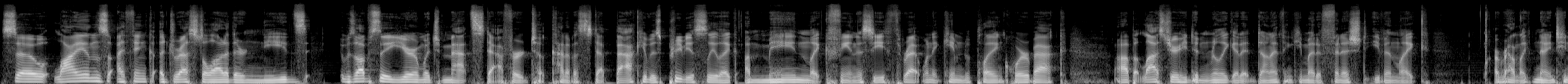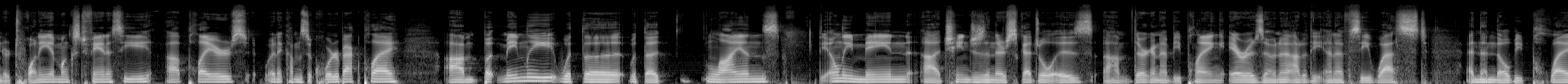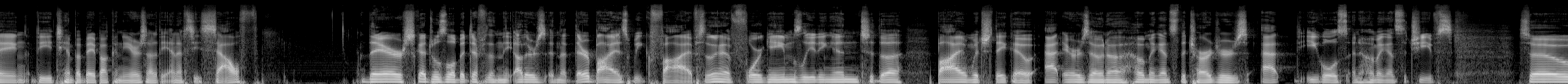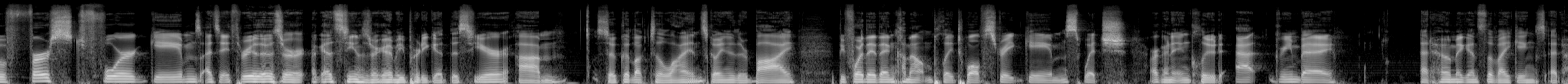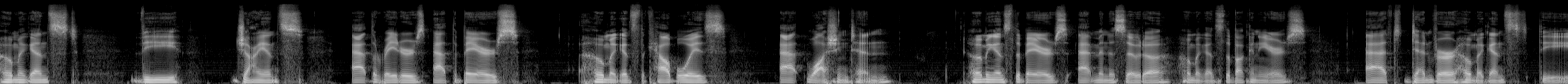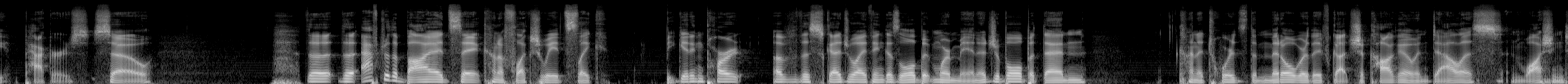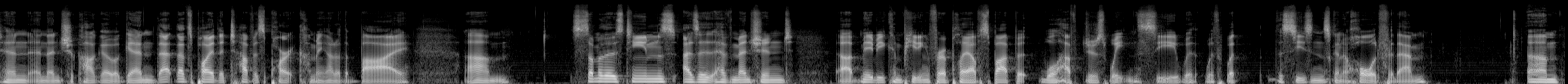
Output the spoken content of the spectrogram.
So Lions, I think, addressed a lot of their needs. It was obviously a year in which Matt Stafford took kind of a step back. He was previously like a main like fantasy threat when it came to playing quarterback, uh, but last year he didn't really get it done. I think he might have finished even like around like 19 or 20 amongst fantasy uh, players when it comes to quarterback play. Um, but mainly with the with the Lions, the only main uh, changes in their schedule is um, they're going to be playing Arizona out of the NFC West, and then they'll be playing the Tampa Bay Buccaneers out of the NFC South their schedule is a little bit different than the others in that their bye is week five. So to have four games leading into the bye in which they go at Arizona, home against the Chargers, at the Eagles, and home against the Chiefs. So first four games, I'd say three of those are against teams that are going to be pretty good this year. Um, so good luck to the Lions going to their bye before they then come out and play 12 straight games, which are going to include at Green Bay, at home against the Vikings, at home against the Giants, at the Raiders, at the Bears, home against the Cowboys, at Washington, home against the Bears, at Minnesota, home against the Buccaneers, at Denver, home against the Packers. So the the after the bye, I'd say it kind of fluctuates. Like beginning part of the schedule I think is a little bit more manageable, but then kind of towards the middle where they've got Chicago and Dallas and Washington and then Chicago again. That that's probably the toughest part coming out of the bye. Um, some of those teams, as I have mentioned, uh, maybe competing for a playoff spot, but we'll have to just wait and see with with what the season's going to hold for them. Um,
